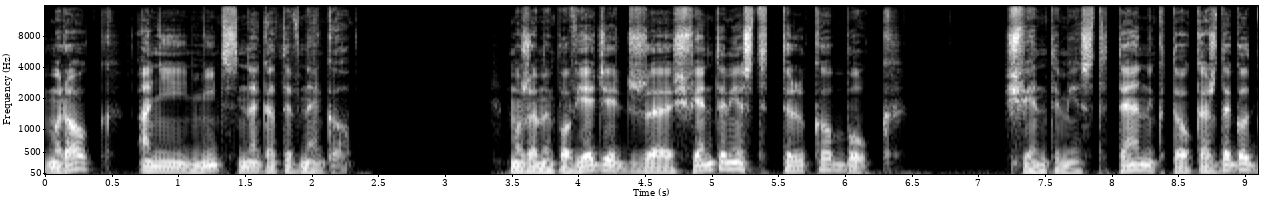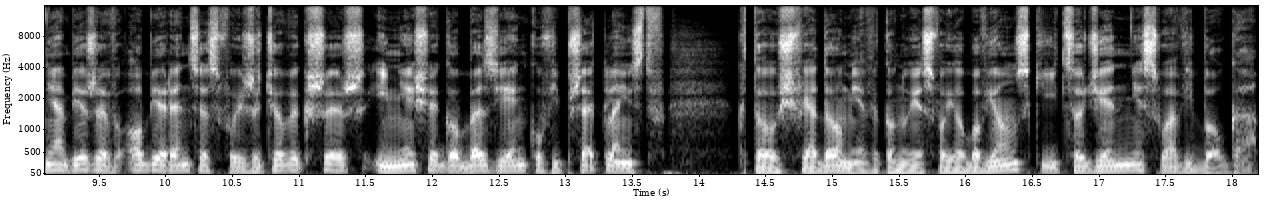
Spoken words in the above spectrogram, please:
mrok ani nic negatywnego. Możemy powiedzieć, że świętym jest tylko Bóg. Świętym jest ten, kto każdego dnia bierze w obie ręce swój życiowy krzyż i niesie go bez jęków i przekleństw, kto świadomie wykonuje swoje obowiązki i codziennie sławi Boga.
